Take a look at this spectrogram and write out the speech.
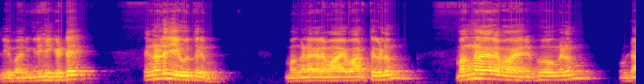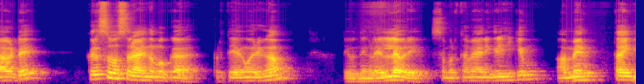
ദൈവം അനുഗ്രഹിക്കട്ടെ. നിങ്ങളുടെ ജീവിതത്തിലും മംഗളകരമായ വാർത്തകളും മംഗളകരമായ അനുഭവങ്ങളും ഉണ്ടാകട്ടെ. ക്രിസ്മസിനായി നമുക്ക് പ്രത്യേകം ഒരുങ്ങാം. ദൈവം നിങ്ങളെല്ലാവരെയും സമൃദ്ധമായി അനുഗ്രഹിക്കും. അമ്മേൻ താങ്ക്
